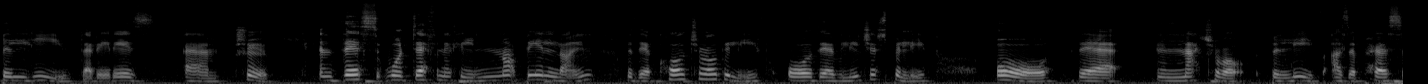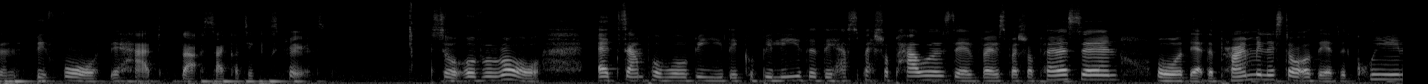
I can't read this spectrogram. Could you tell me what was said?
believe that it is um, true. And this will definitely not be in line with their cultural belief or their religious belief or their natural belief as a person before they had that psychotic experience. So, overall, example will be they could believe that they have special powers, they're a very special person, or they're the prime minister, or they're the queen,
